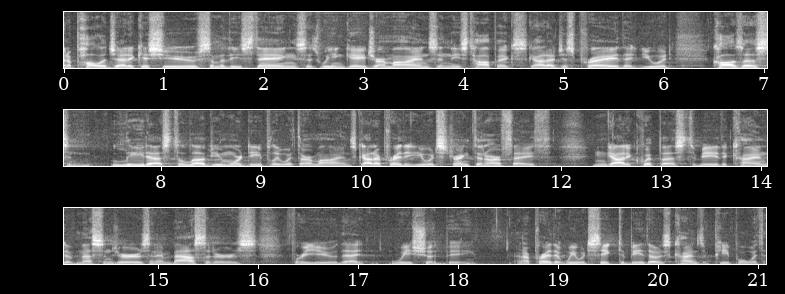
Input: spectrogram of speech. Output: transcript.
an apologetic issue, some of these things, as we engage our minds in these topics, God, I just pray that you would cause us and lead us to love you more deeply with our minds. God, I pray that you would strengthen our faith. And God, equip us to be the kind of messengers and ambassadors for you that we should be. And I pray that we would seek to be those kinds of people with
